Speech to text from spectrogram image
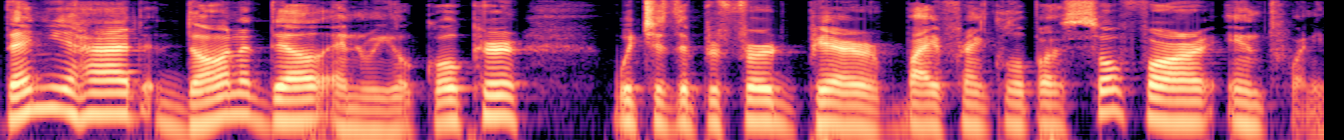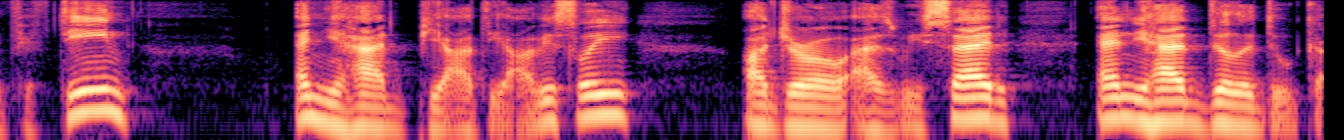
Then you had Donadel and Reo-Coker, which is the preferred pair by Frank Klopas so far in 2015. And you had Piatti, obviously, Oduro, as we said, and you had Dilly Duka.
